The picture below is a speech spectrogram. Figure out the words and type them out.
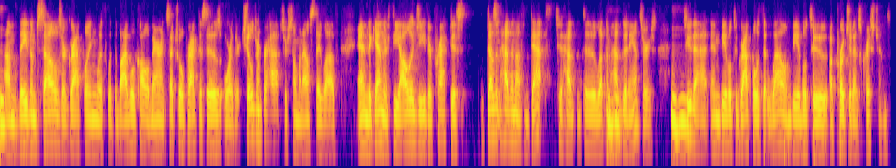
Mm-hmm. Um, they themselves are grappling with what the Bible would call aberrant sexual practices, or their children, perhaps, or someone else they love. And again, their theology, their practice doesn't have enough depth to have to let them mm-hmm. have good answers mm-hmm. to that and be able to grapple with it well and be able to approach it as Christians.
